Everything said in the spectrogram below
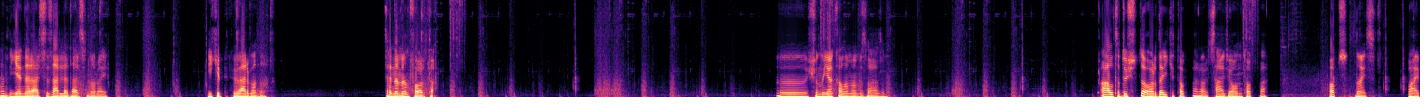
Sen generalsiz halledersin orayı. İki pipi ver bana. Sen hemen forta. Ee, şunu yakalamamız lazım. Altı düştü orada iki top var. Sadece 10 top var. Ops nice. Vibe.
